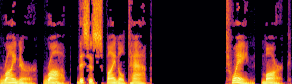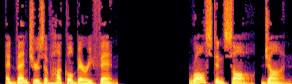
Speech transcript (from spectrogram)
Reiner, Rob, This is Spinal Tap. Twain, Mark, Adventures of Huckleberry Finn. Ralston Saul, John,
